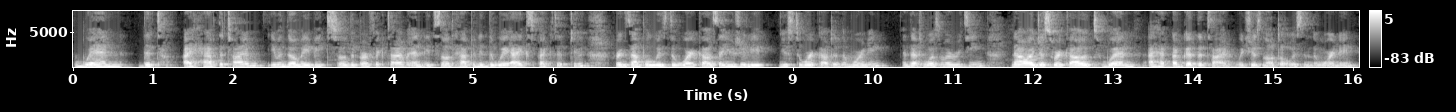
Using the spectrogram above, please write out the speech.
when that I have the time, even though maybe it's not the perfect time and it's not happening the way I expected to. For example, with the workouts, I usually used to work out in the morning and that was my routine. Now I just work out when I ha- I have got the time, which is not always in the morning.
